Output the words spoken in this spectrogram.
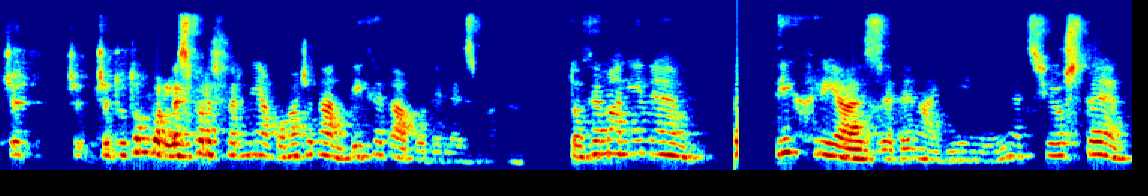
Και, και, και τούτο πολλές φορές φέρνει ακόμα και τα αντίθετα αποτελέσματα. Το θέμα είναι τι χρειάζεται να γίνει έτσι ώστε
